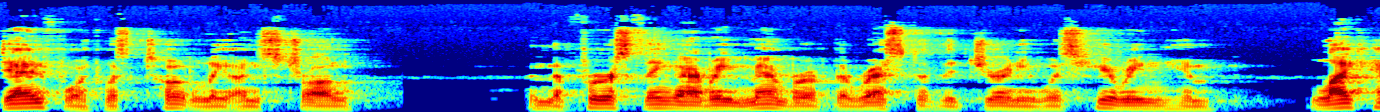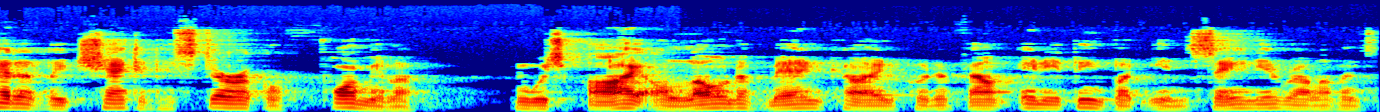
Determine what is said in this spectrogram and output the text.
Danforth was totally unstrung, and the first thing I remember of the rest of the journey was hearing him light-headedly chant an hysterical formula in which I alone of mankind could have found anything but insane irrelevance.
